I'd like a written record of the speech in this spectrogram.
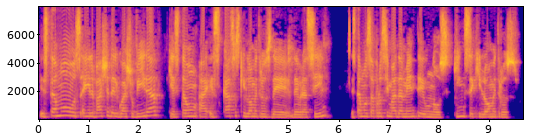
Estamos en el Valle del Guayuvira, que está a escasos kilómetros de, de Brasil. Estamos aproximadamente unos 15 kilómetros,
